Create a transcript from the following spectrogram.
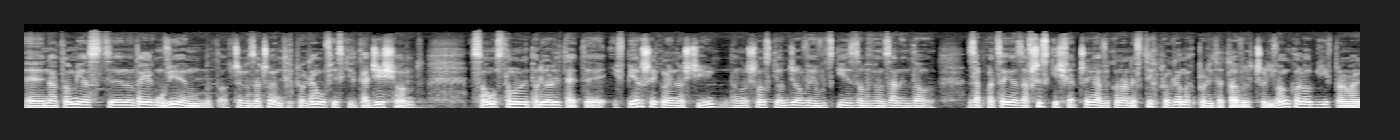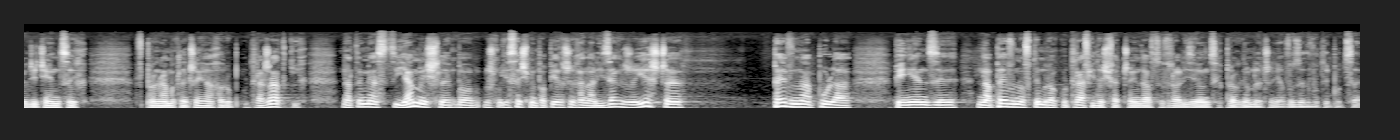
E, Natomiast, e, no tak jak mówiłem, od czego zacząłem, tych programów jest kilkadziesiąt, są ustalone priorytety i w pierwszej kolejności Dolnośląski Oddział Wojewódzki jest zobowiązany do zapłacenia za wszystkie świadczenia wykonane w tych programach priorytetowych, czyli w onkologii, w programach dziecięcych, w programach leczenia chorób ultrarzadkich. Natomiast ja myślę, bo już jesteśmy po pierwszych analizach, że jeszcze pewna pula pieniędzy na pewno w tym roku trafi do świadczeniodawców realizujących program leczenia WZW typu C.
